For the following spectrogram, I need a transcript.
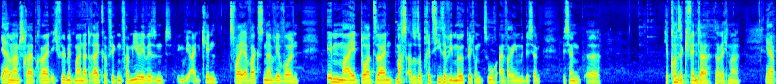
Ja. sondern schreib rein, ich will mit meiner dreiköpfigen Familie, wir sind irgendwie ein Kind, zwei Erwachsene, wir wollen im Mai dort sein. Mach's also so präzise wie möglich und such einfach irgendwie ein bisschen, bisschen äh, ja, konsequenter, sag ich mal. Ja.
